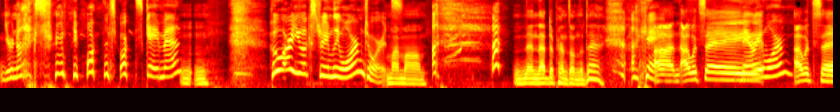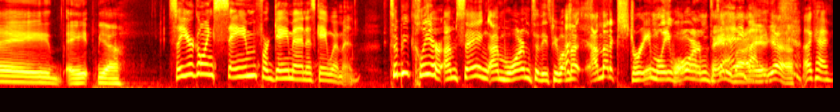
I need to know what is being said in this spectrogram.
You're not extremely warm towards gay men? Mm-mm. Who are you extremely warm towards? My mom. and that depends on the day. Okay. Uh, I would say Very warm? I would say eight. Yeah. so you're going same for gay men as gay women? To be clear, I'm saying I'm warm to these people. I'm not. I'm not extremely warm to, To anybody. anybody. Yeah. Okay.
